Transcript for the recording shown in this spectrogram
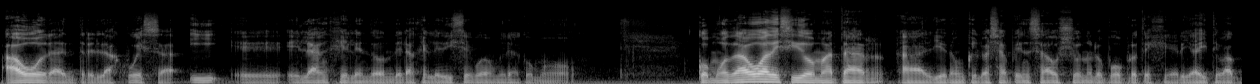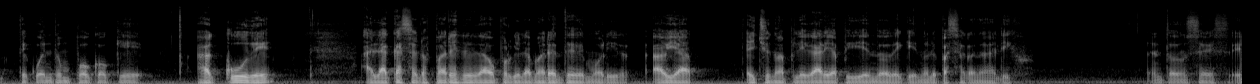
ahora entre la jueza y el ángel, en donde el ángel le dice, bueno, mira, como como Dao ha decidido matar a alguien, aunque lo haya pensado, yo no lo puedo proteger. Y ahí te, va, cuenta un poco que acude a la casa de los padres de Dao porque la madre antes de morir había hecho una plegaria pidiendo de que no le pasara nada al hijo. Entonces, eh,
